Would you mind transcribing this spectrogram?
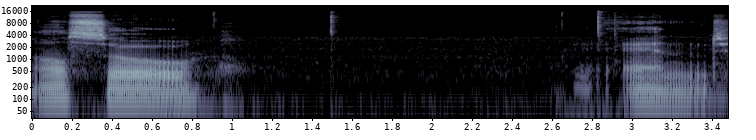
also end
